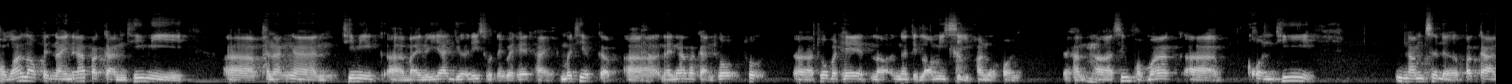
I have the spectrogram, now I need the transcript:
ผมว่าเราเป็นนายหน้าประกันที่มีพนักงานที่มีใบอนุญาตเยอะที่สุดในประเทศไทย เมื่อเทียบกับนายหน้าประกันทั่วทั่วทั่วประเทศเราในติดล้อมี 4,000กว่าคนนะครับซึ่งผมว่าคนที่นำเสนอประกัน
